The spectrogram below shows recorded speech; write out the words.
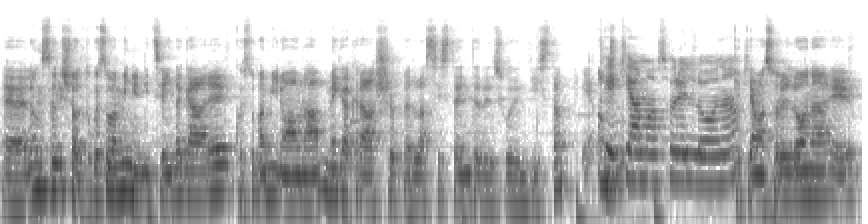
Eh, long story short, questo bambino inizia a indagare, questo bambino ha una mega crush per l'assistente del suo dentista un Che cer- chiama sorellona. che chiama sorellona e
